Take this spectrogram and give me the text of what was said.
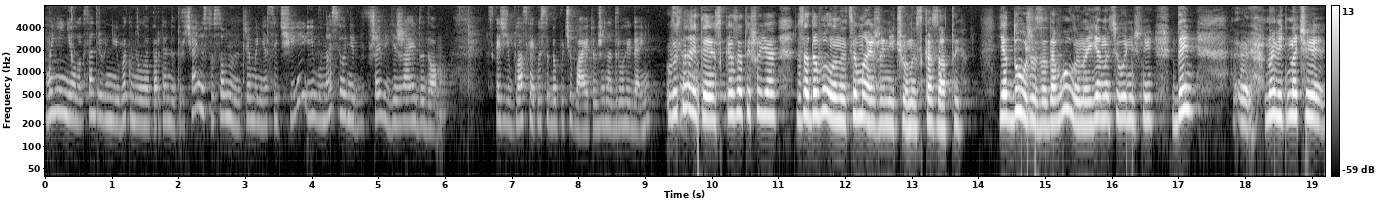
Ми Ніні Олександрівні виконали оперативне втручання стосовно нетримання сечі, і вона сьогодні вже від'їжджає додому. Скажіть, будь ласка, як ви себе почуваєте вже на другий день? Ви знаєте, сказати, що я задоволена, це майже нічого не сказати. Я дуже задоволена. Я на сьогоднішній день навіть наче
